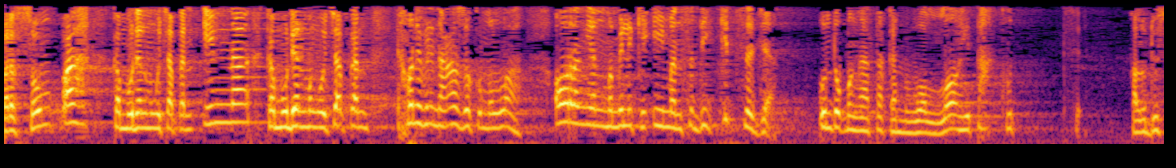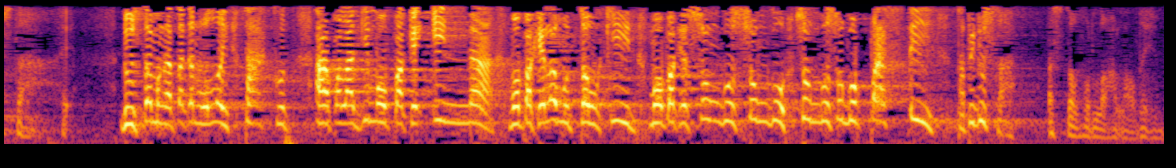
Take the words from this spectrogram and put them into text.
bersumpah, kemudian mengucapkan inna, kemudian mengucapkan orang yang memiliki iman sedikit saja untuk mengatakan wallahi takut kalau dusta. Dusta mengatakan wallahi takut. Apalagi mau pakai inna, mau pakai lamu taukid, mau pakai sungguh-sungguh, sungguh-sungguh pasti. Tapi dusta. Astagfirullahaladzim.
